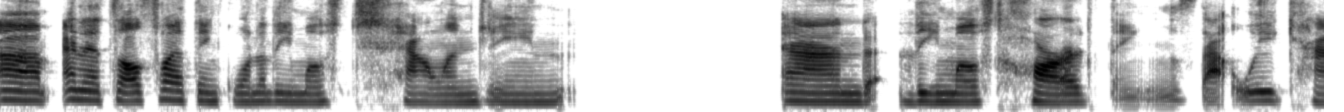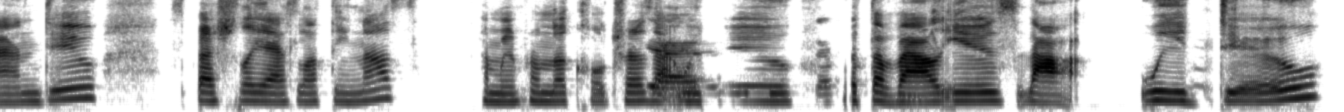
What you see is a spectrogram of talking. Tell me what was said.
Um, and it's also, I think, one of the most challenging and the most hard things that we can do, especially as Latinas, coming from the cultures yes, that we do, definitely. with the values that we do.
